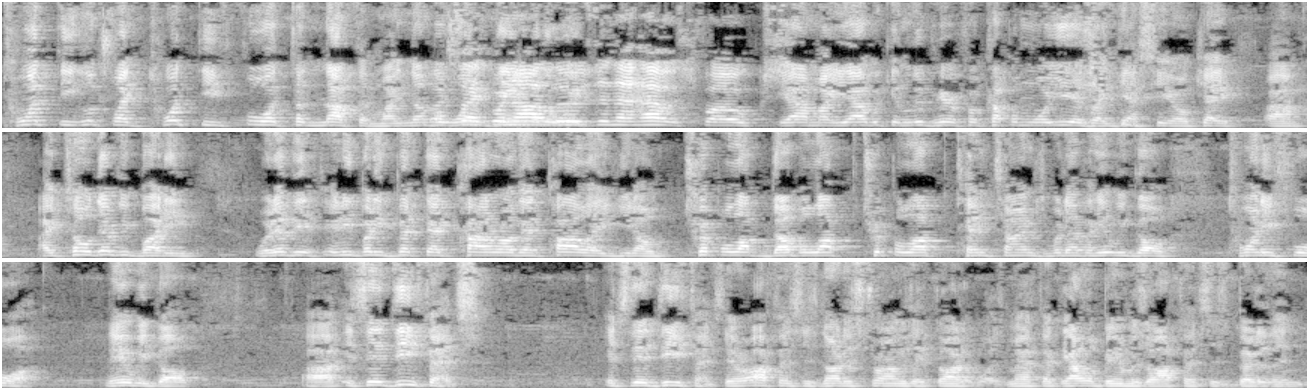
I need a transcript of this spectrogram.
20 looks like 24 to nothing. My number Looks one like we're not of the week. losing the house, folks. Yeah, my yeah, we can live here for a couple more years, I guess. Here, okay. Um, I told everybody, whatever if anybody bet that car or that parlay, you know, triple up, double up, triple up, ten times, whatever. Here we go, twenty-four. There we go. Uh, it's their defense. It's their defense. Their offense is not as strong as they thought it was. Matter of fact, Alabama's offense is better than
